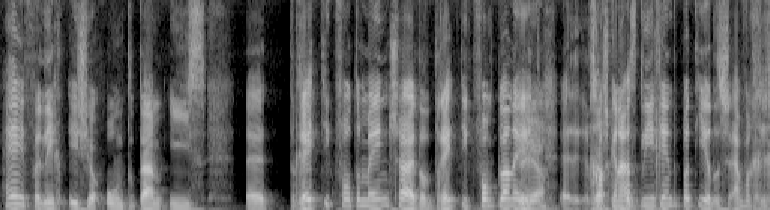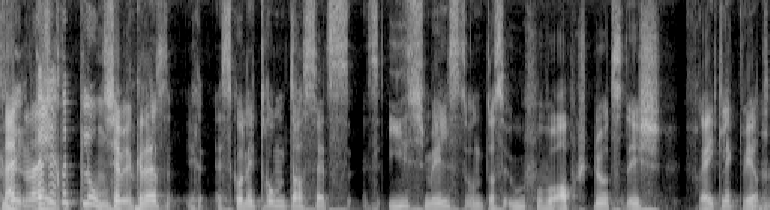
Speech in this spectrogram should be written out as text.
Hey, vielleicht ist ja unter dem Eis äh, die Rettung von der Menschheit oder die Rettung vom Planeten. Ja, ja. Äh, kannst genau das gleiche interpretieren. Das ist einfach ein Nein, bisschen, nein, das ist ein bisschen plump. Das ist eben genau Es geht nicht darum, dass jetzt das Eis schmilzt und das UFO, das abgestürzt ist, freigelegt wird.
